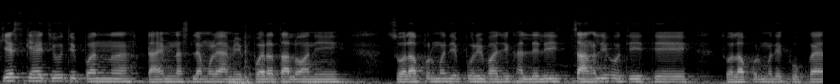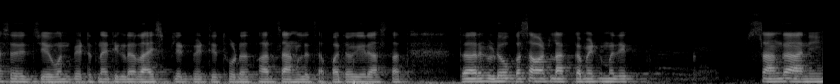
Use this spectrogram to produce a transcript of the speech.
केस घ्यायची होती पण टाईम नसल्यामुळे आम्ही परत आलो आणि सोलापूरमध्ये पुरी भाजी खाल्लेली चांगली होती. ते सोलापूरमध्ये खूप काय असं जेवण भेटत नाही. तिकडं राईस प्लेट भेटते. थोडंफार चांगलं चपात्या वगैरे असतात. तर व्हिडिओ कसा वाटला कमेंटमध्ये सांगा आणि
